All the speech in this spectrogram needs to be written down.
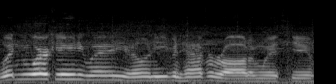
Wouldn't work anyway, you don't even have a Rotom with you.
